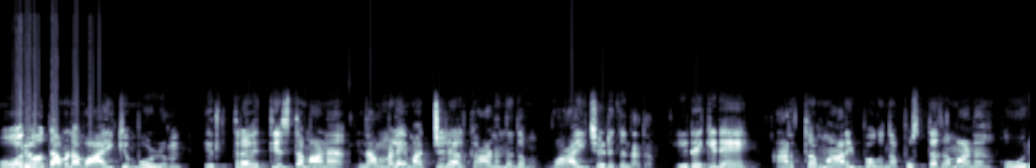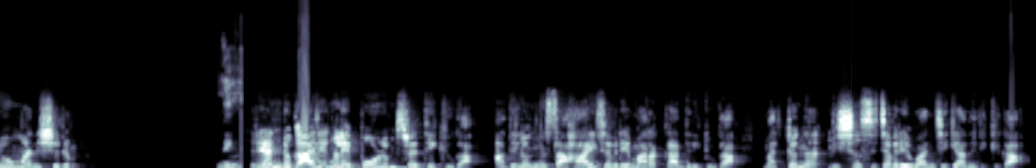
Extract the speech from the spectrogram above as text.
ഓരോ തവണ വായിക്കുമ്പോഴും എത്ര വ്യത്യസ്തമാണ് നമ്മളെ മറ്റൊരാൾ കാണുന്നതും വായിച്ചെടുക്കുന്നതും. ഇടയ്ക്കിടെ അർത്ഥം മാറിപ്പോകുന്ന പുസ്തകമാണ് ഓരോ മനുഷ്യരും. രണ്ടു കാര്യങ്ങൾ എപ്പോഴും ശ്രദ്ധിക്കുക. അതിലൊന്ന് സഹായിച്ചവരെ മറക്കാതിരിക്കുക. മറ്റൊന്ന് വിശ്വസിച്ചവരെ വഞ്ചിക്കാതിരിക്കുക.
